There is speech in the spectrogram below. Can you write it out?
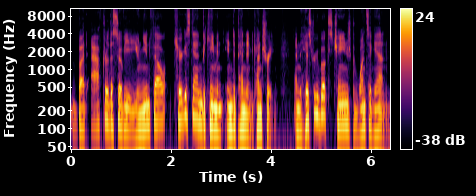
But after the Soviet Union fell, Kyrgyzstan became an independent country, and the history books changed once again.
